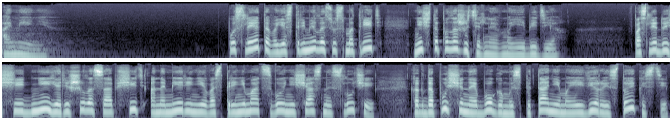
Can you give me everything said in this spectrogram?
Аминь. После этого я стремилась усмотреть нечто положительное в моей беде последующие дни я решила сообщить о намерении воспринимать свой несчастный случай как допущенное Богом испытание моей веры и стойкости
